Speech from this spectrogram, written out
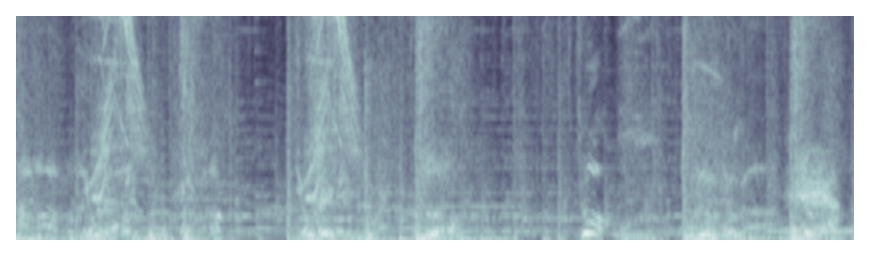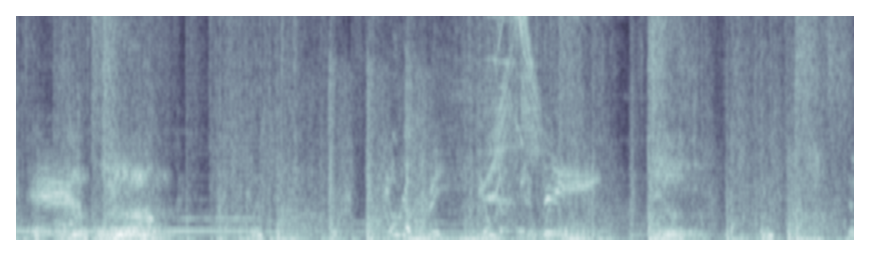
How long will this The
